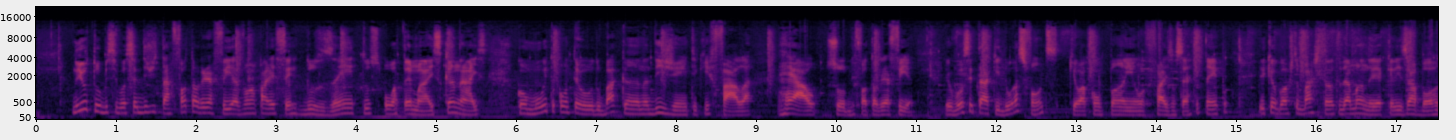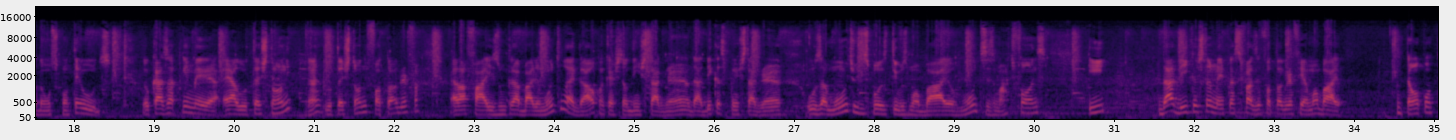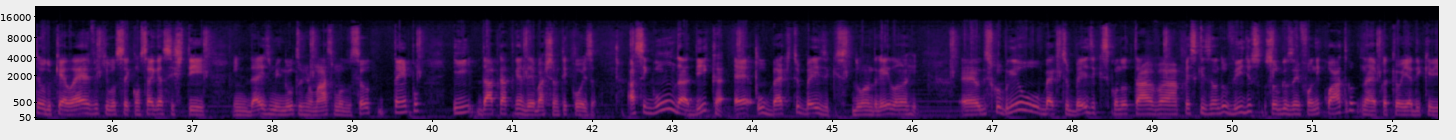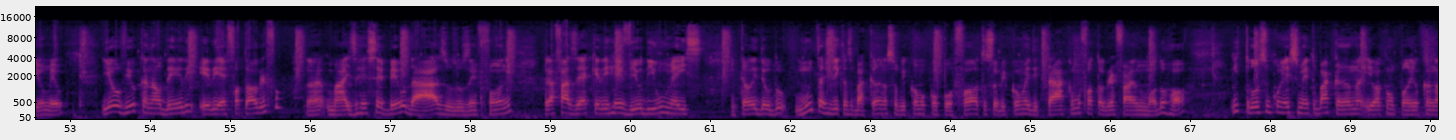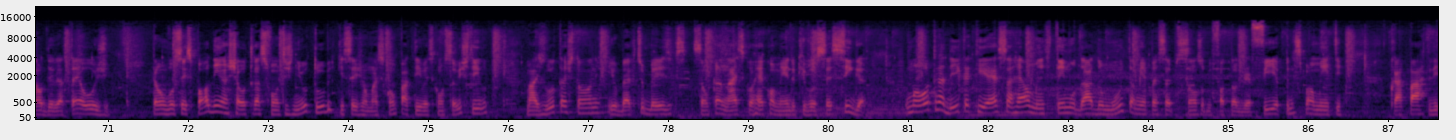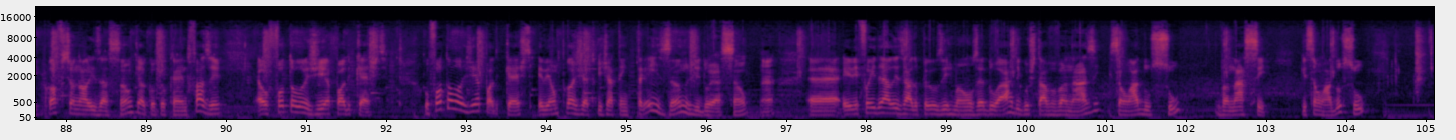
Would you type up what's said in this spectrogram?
No YouTube, se você digitar fotografia, vão aparecer 200 ou até mais canais com muito conteúdo bacana de gente que fala real sobre fotografia. Eu vou citar aqui duas fontes que eu acompanho faz um certo tempo e que eu gosto bastante da maneira que eles abordam os conteúdos. No caso, a primeira é a Luta Stone, né? Luta Stone, fotógrafa. Ela faz um trabalho muito legal com a questão de Instagram, dá dicas para o Instagram, usa muitos dispositivos mobile, muitos smartphones e dá dicas também para se fazer fotografia mobile. Então, um conteúdo que é leve, que você consegue assistir em 10 minutos no máximo do seu tempo e dá para aprender bastante coisa. A segunda dica é o Back to Basics do Andrei Lange. É, eu descobri o Back to Basics quando eu estava pesquisando vídeos sobre o Zenfone 4, na época que eu ia adquirir o meu, e eu vi o canal dele, ele é fotógrafo, né, mas recebeu da Asus o Zenfone para fazer aquele review de um mês. Então ele deu muitas dicas bacanas sobre como compor fotos, sobre como editar, como fotografar no modo RAW e trouxe um conhecimento bacana e eu acompanho o canal dele até hoje. Então vocês podem achar outras fontes no YouTube que sejam mais compatíveis com o seu estilo, mas Luta Stone e o Back to Basics são canais que eu recomendo que você siga. Uma outra dica que essa realmente tem mudado muito a minha percepção sobre fotografia, principalmente para a parte de profissionalização, que é o que eu estou querendo fazer, é o Fotologia Podcast. O Fotologia Podcast ele é um projeto que já tem três anos de duração. Né? É, ele foi idealizado pelos irmãos Eduardo e Gustavo Vanazzi, que são lá do Sul, Vanassi, que são lá do Sul.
